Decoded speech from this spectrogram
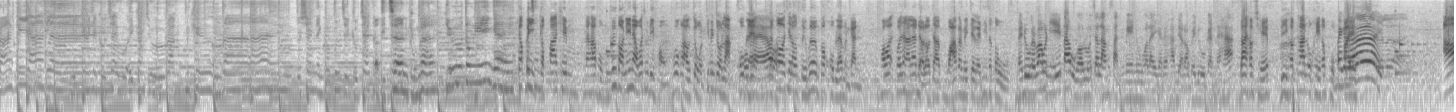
รักไม่อยากเลยไม่เคยจะเข้าใจว่าไอ้คำที่ว่ารักมันคืออะไรตัวฉันเอง ตตออนนที่ที่เทิร์นเข้ามาอยู่ตรงนี้ไงกะปิกับปลาเค็มนะครับผมซึ่งตอนนี้เนี่ยวัตถุดิบของพวกเราโจทย์ที่เป็นโจทย์หลักครบแล้ว ครบแล้ว แล้วก็ที่เราซื้อเพิ่มก็ครบแล้วเหมือนกัน เพราะว่าเพราะฉะนั้นแล้วเดี๋ยวเราจะว้าร์ปกันไปเจอกันที่สตูไปดูกันว่าวันนี้ต้าอู่เรารถจะรังสรรค์เมนูอะไรกันนะครับ เดี๋ยวเราไปดูกันนะฮะ ได้ครับเชฟ ดีครับท่านโอเคครับผม ไปกันเลยเอา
